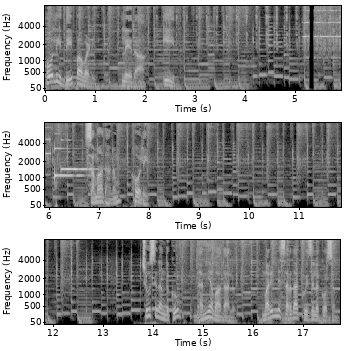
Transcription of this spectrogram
హోలీ దీపావళి లేదా ఈద్? సమాధానం హోలీ. చూసినందుకు ధన్యవాదాలు. మరిన్ని సరదా క్విజుల కోసం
